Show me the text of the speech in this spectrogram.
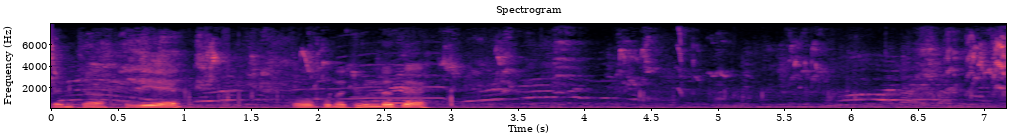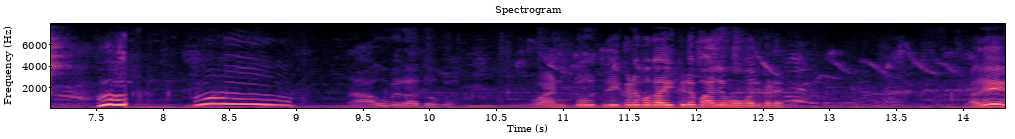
त्यांचा हे आहे. हो पुन्हा झुंडच आहे. उभे राहतो वन टू थ्री इकडे बघा इकडे माझ्या मोबाईलकडे. अरे!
